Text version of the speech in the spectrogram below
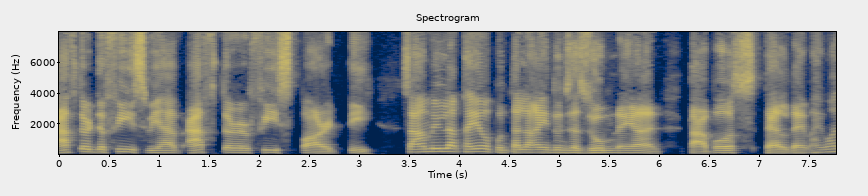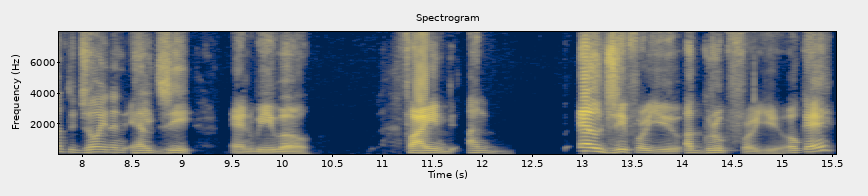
After the feast, we have after feast party. Sami lang kayo. Punta lang kayo dun sa Zoom na yan. Tapos, tell them, I want to join an LG. And we will find an LG for you, a group for you. Okay?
